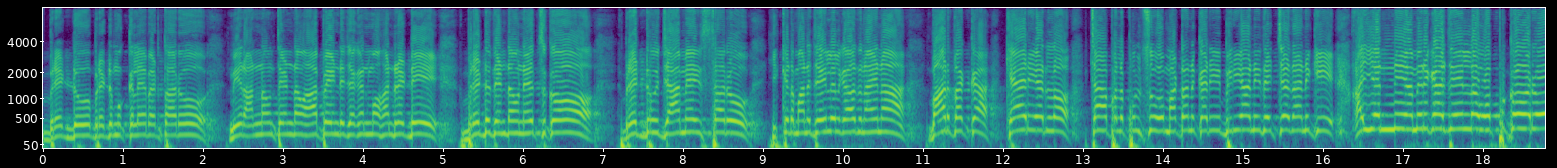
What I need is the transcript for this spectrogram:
బ్రెడ్ బ్రెడ్ ముక్కలే పెడతారు. మీరు అన్నం తినడం ఆపేయండి జగన్మోహన్ రెడ్డి. బ్రెడ్ తినడం నేర్చుకో. బ్రెడ్ జామే ఇస్తారు. ఇక్కడ మన జైలులు కాదు నాయన. భారతక్క క్యారియర్లో చేపల పులుసు మటన్ కర్రీ బిర్యానీ తెచ్చేదానికి అవన్నీ అమెరికా జైల్లో ఒప్పుకోరు.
